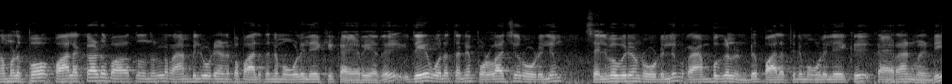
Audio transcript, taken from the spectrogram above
നമ്മളിപ്പോൾ പാലക്കാട് ഭാഗത്തു നിന്നുള്ള റാമ്പിലൂടെയാണ് ഇപ്പോൾ പാലത്തിന്റെ മുകളിലേക്ക് കയറിയത്. ഇതേപോലെ തന്നെ പൊള്ളാച്ചി റോഡിലും സെൽവപുരം റോഡിലും റാമ്പുകളുണ്ട് പാലത്തിന്റെ മുകളിലേക്ക് കയറാൻ വേണ്ടി.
